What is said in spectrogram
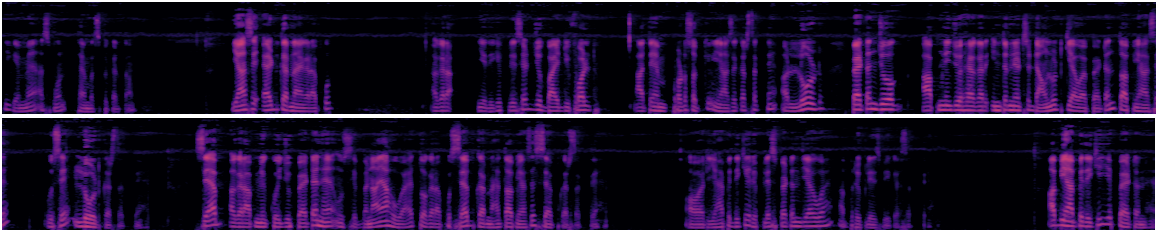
ठीक है, मैं स्मॉल थैमस पे करता हूँ। यहाँ से ऐड करना है अगर आपको। अगर ये देखिए, प्रीसेट जो बाय डिफ़ॉल्ट आते हैं फोटोशॉप के, यहाँ से कर सकते हैं। और लोड पैटर्न जो आपने जो है अगर इंटरनेट से डाउनलोड किया हुआ पैटर्न तो आप यहाँ से उसे लोड कर सकते हैं। सेव अगर आपने कोई जो पैटर्न है उसे बनाया हुआ है तो अगर आपको सेव करना है तो आप यहाँ से सेव कर सकते हैं। और यहाँ पे देखिए रिप्लेस पैटर्न दिया हुआ है, आप रिप्लेस भी कर सकते हैं। अब यहाँ पे देखिए, ये पैटर्न है।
